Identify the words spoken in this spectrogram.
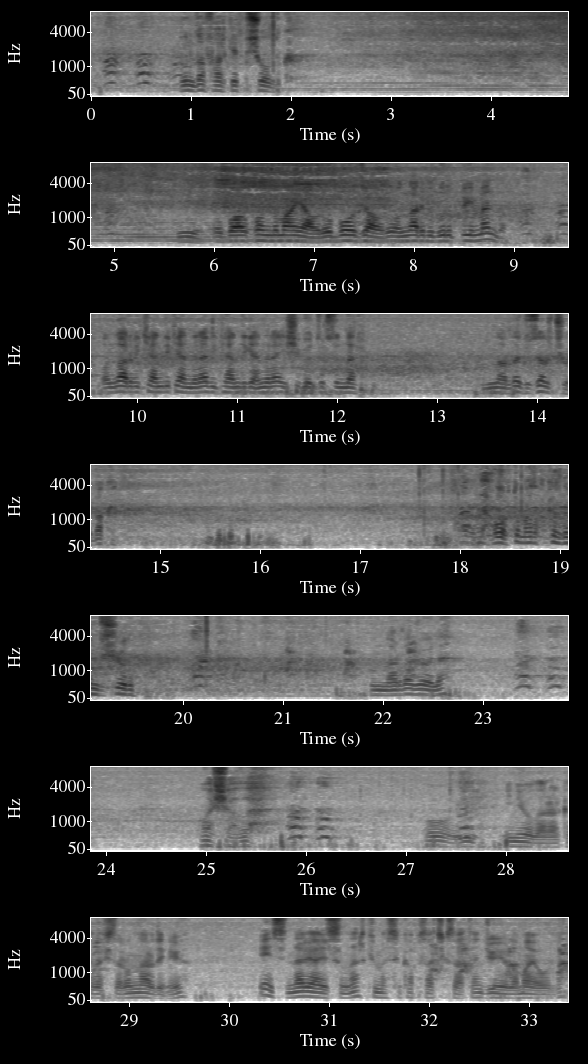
Bunu da fark etmiş olduk. İyi. O balkon duman yavru, o boz yavru. Onlar bir gruplayayım ben de. Onlar bir kendi kendine, bir kendi kendine işi götürsünler. Bunlar da güzel uçuyor bakın. Hortuma takıldım düşüyorum. Bunlar da böyle. Maşallah. Oo iyi. İniyorlar arkadaşlar. Onlar da iniyor. İnsinler yayılsınlar. Kümesin kapısı açık zaten. Junior'la Maya orada.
